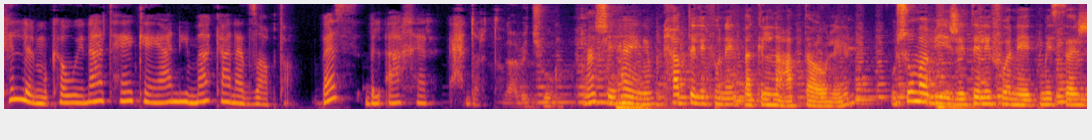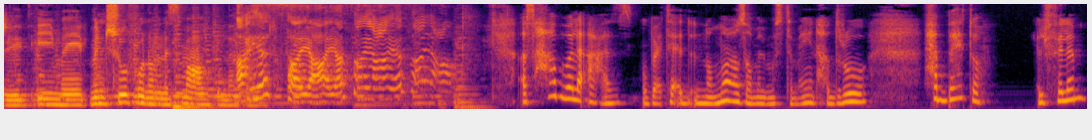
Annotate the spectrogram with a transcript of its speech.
كل المكونات هيك يعني ما كانت ظابطة بس بالآخر حضرته. لعبة شو؟ ماشي هيني بنحط تليفوناتنا كلنا على الطاولة. وشو ما بيجي تليفونات مساجات إيميل بنشوفهم وبنسمعهم كلنا. آه يا صايعة يا صايعة يا صايعة. أصحاب ولا أعز وبعتقد إنه معظم المستمعين حضروه حبيته. الفيلم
